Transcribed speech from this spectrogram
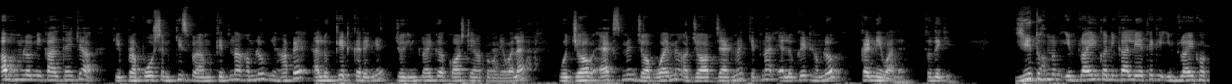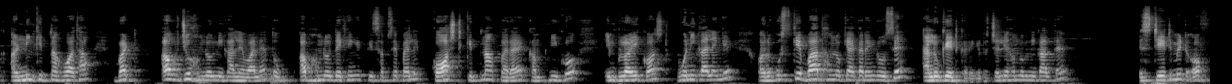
अब हम लोग निकालते हैं क्या कि प्रपोर्शन किस पर हम कितना हम लोग यहाँ पे एलोकेट करेंगे, जो इंप्लॉय का कॉस्ट यहाँ पे होने वाला है, वो जॉब एक्स में जॉब वाई में और जॉब जेड में कितना एलोकेट हम लोग करने वाला है। तो देखिए ये तो हम लोग इंप्लॉय को निकाल लिए थे कि इंप्लॉय को अर्निंग कितना हुआ था बट अब जो हम लोग निकालने वाले हैं तो अब हम लोग देखेंगे कि सबसे पहले कॉस्ट कितना पड़ा है कंपनी को इंप्लॉय कॉस्ट वो निकालेंगे और उसके बाद हम लोग क्या करेंगे, उसे एलोकेट करेंगे। तो चलिए हम लोग निकालते हैं। स्टेटमेंट ऑफ़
